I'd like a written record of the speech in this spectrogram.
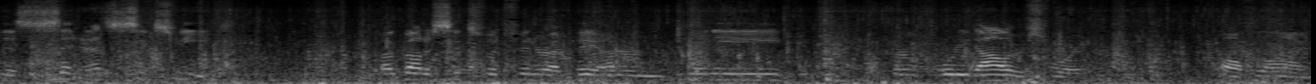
this that's six feet. If I bought a six foot fender, I'd pay 120 140 dollars for it offline.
